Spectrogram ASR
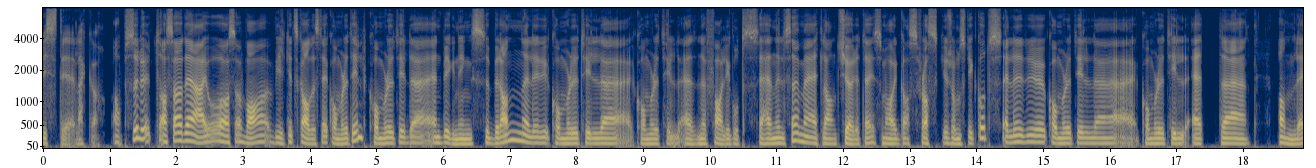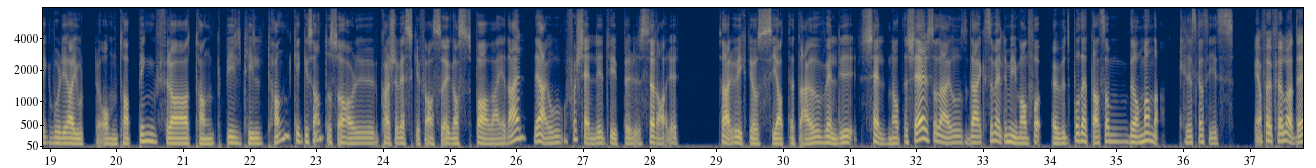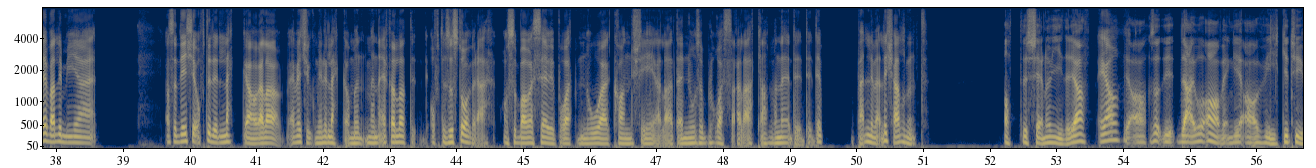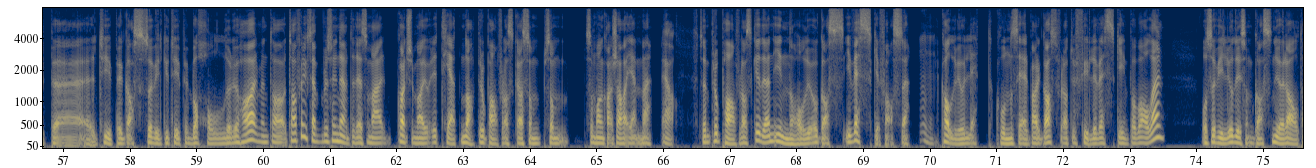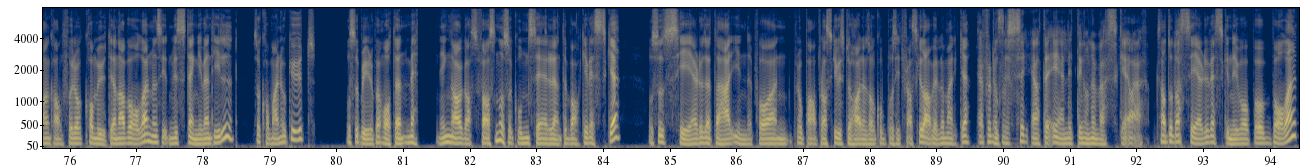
hvis det lekker. Absolutt. Altså, det er jo altså hva Hvilket skadested kommer du til? Kommer du til eh, en bygningsbrann, eller kommer du til eh, Kommer du til en farlig godshendelse med et eller annet kjøretøy som har gassflasker som stykkgods, eller eh, kommer du til Kommer du til et anlegg hvor de har gjort omtapping fra tankbil til tank, ikke sant, og så har du kanskje væskefase, gass på avveie der. Det er jo forskjellige typer scenarioer så er det jo viktig å si at dette er jo veldig sjelden at det skjer, så det er jo det er ikke så veldig mye man får øvd på dette som brannmann, da. Det skal sies. Ja, for jeg føler at det er veldig mye Altså, det er ikke ofte det lekker, eller jeg vet ikke hvor mye det lekker, men, men jeg føler at ofte så står vi der, og så bare ser vi på at noe kan skje, eller at det er noe som blåser, eller et eller annet, men det, det, det, er veldig, veldig sjeldent. At det skjer noe videre, ja. Ja, ja så det er jo avhengig av hvilken type, type gass og hvilken type beholder du har, men ta, ta for eksempel, som vi nevnte, det som er kanskje majoriteten, da, propanflaska som, som, som man kanskje har hjemme. Ja. Så en propanflaske, den inneholder jo gass i væskefase. Mm. kaller vi jo lett kondenserbar gass, for at du fyller væske inn på beholderen. Og så vil jo liksom gassen gjøre alt han kan for å komme ut igjen av beholderen, men siden vi stenger ventilen, så kommer den jo ikke ut. Og så blir det på en måte en metning av gassfasen, og så kondenserer den tilbake i væske. Og så ser du dette her inne på en propanflaske, hvis du har en sånn komposittflaske, da, vel å merke. Ja, for du kan se at det er litt væske der. Ikke sant? Og da ser du væskenivået på bålet,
